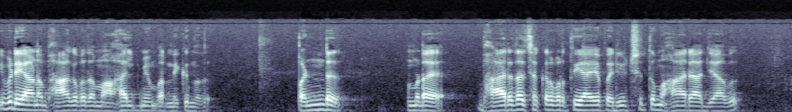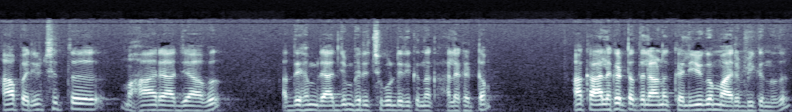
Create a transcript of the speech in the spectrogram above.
ഇവിടെയാണ് ഭാഗവത മാഹാത്മ്യം വർണിക്കുന്നത്. പണ്ട് നമ്മുടെ ഭാരത ചക്രവർത്തിയായ പരീക്ഷിത്ത് മഹാരാജാവ് ആ പരീക്ഷിത്ത് മഹാരാജാവ് അദ്ദേഹം രാജ്യം ഭരിച്ചുകൊണ്ടിരിക്കുന്ന കാലഘട്ടം ആ കാലഘട്ടത്തിലാണ് കലിയുഗം ആരംഭിക്കുന്നത്.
